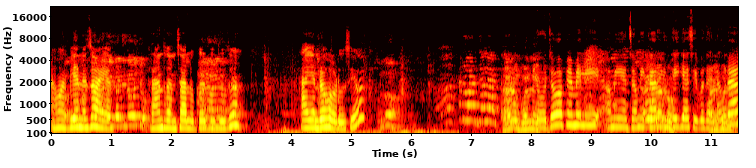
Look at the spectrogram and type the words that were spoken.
અમાર બેને જો અહીંયા રાંધવાનું ચાલુ કરી દીધું જો. આ એને રહોડું છે હો. તો જો ફેમિલી અમે જમી કાઢીને થઈ ગયા છે બધા નવરા.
